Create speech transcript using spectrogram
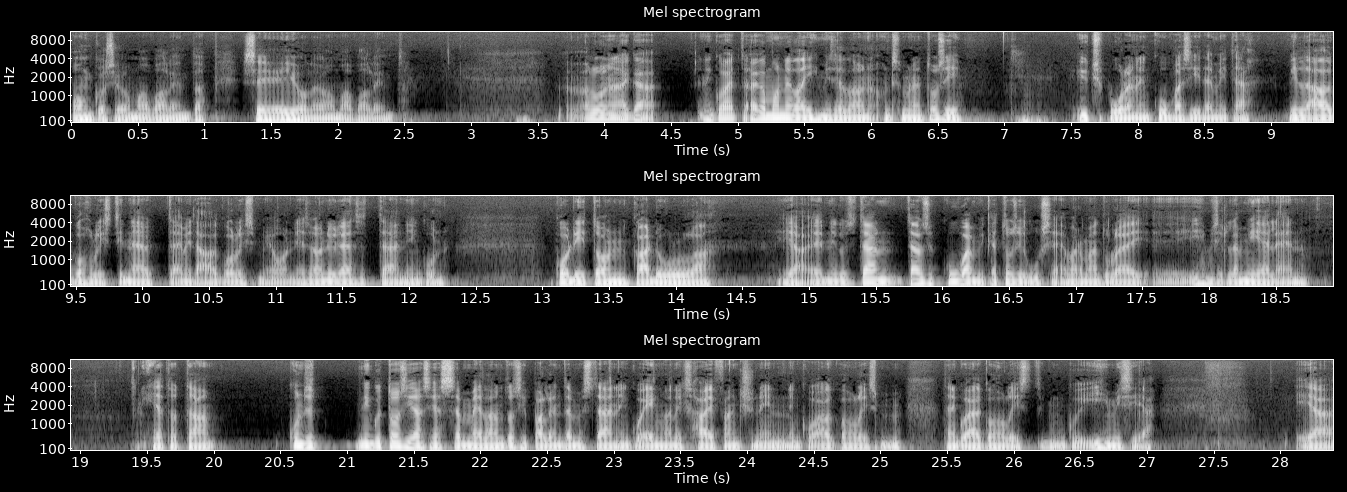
onko se oma valinta. Se ei ole oma valinta. Mä luulen aika, niin kuin, että aika monella ihmisellä on, on semmoinen tosi yksipuolinen kuva siitä, mitä, millä alkoholisti näyttää, mitä alkoholismi on. Ja se on yleensä tämä niin kuin, koditon kadulla. Ja, ja niin kuin, tämä, on, tämä on se kuva, mikä tosi usein varmaan tulee ihmisillä mieleen ja tota, kun se niin kuin tosiasiassa meillä on tosi paljon tämmöistä niin kuin englanniksi high functioning niin kuin alkoholism, tai niin kuin alkoholist, niin kuin ihmisiä. Ja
